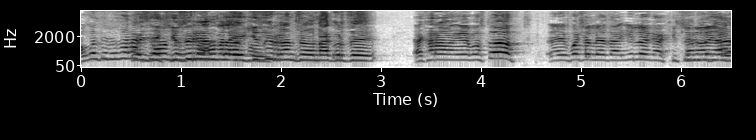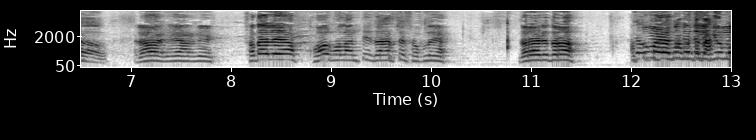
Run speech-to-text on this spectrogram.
সকল দিন রোজা ওই যে খিচুড়ি রান বলে খিচুড়ি রান না করছে। এখানে এই বস্তু এই বসে লয়ে যা ই লয়ে গা খিচুড়ি লয়ে যা রা এ আর রে সদাই লয়ে ফল ফল আনতে যা আছে সব লয়ে ধরো এটা ধরো। তোমার দুটো দিলে কিরম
